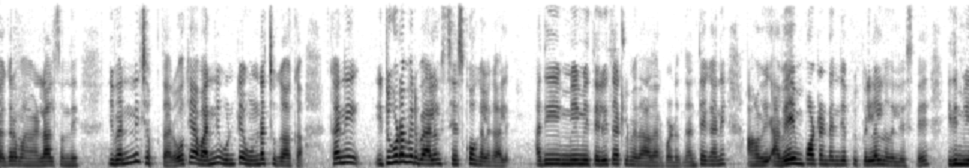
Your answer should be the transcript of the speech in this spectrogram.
దగ్గర మనం వెళ్ళాల్సి ఉంది. ఇవన్నీ చెప్తారు. ఓకే అవన్నీ ఉంటే ఉండొచ్చు గాక. కానీ ఇటు కూడా మీరు బ్యాలెన్స్ చేసుకోగలగాలి. అది మీ మీ తెలివితేటల మీద ఆధారపడుతుంది. అంతేగాని అవి అవే ఇంపార్టెంట్ అని చెప్పి పిల్లల్ని వదిలేస్తే ఇది మీ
